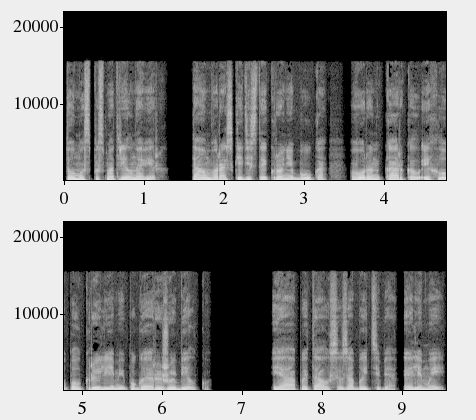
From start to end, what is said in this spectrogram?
Томас посмотрел наверх. Там, в раскидистой кроне бука, ворон каркал и хлопал крыльями, пугая рыжую белку. Я пытался забыть тебя, Элли Мэй.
